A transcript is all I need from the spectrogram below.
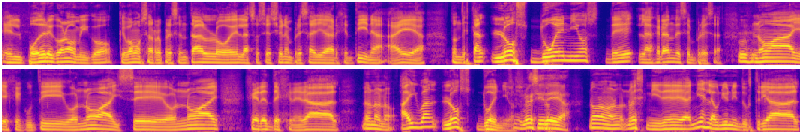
el poder económico, que vamos a representarlo en la Asociación Empresaria Argentina, AEA, donde están los dueños de las grandes empresas. No hay ejecutivo, no hay CEO, no hay gerente general. No, no, no. Ahí van los dueños. No es idea. No, no, no, no es ni idea, ni es la Unión Industrial,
